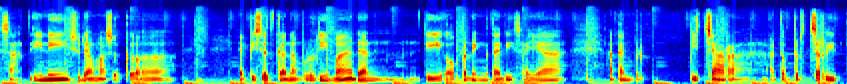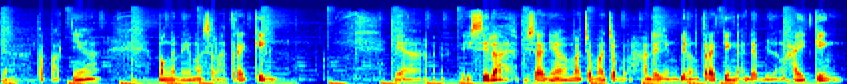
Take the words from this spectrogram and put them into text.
saat ini sudah masuk ke episode ke-65 dan di opening tadi saya akan berbicara atau bercerita tepatnya mengenai masalah trekking. Ya, istilah bisanya macam-macam lah. Ada yang bilang trekking, ada bilang hiking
